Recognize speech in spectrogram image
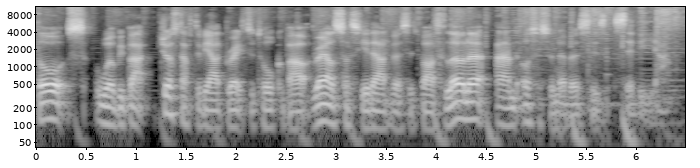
thoughts. We'll be back just after the ad breaks to talk about Real Sociedad versus Barcelona and Osasuna versus Sevilla.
